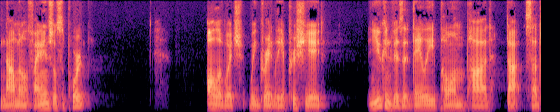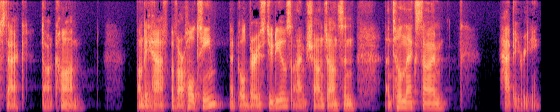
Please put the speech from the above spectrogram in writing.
nominal financial support, all of which we greatly appreciate, you can visit dailypoempod.substack.com. On behalf of our whole team at Goldberry Studios, I'm Sean Johnson. Until next time, happy reading.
